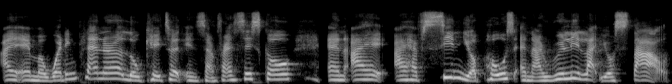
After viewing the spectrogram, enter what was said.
I am a wedding planner located in San Francisco. And I, I have seen your post and I really like your style.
